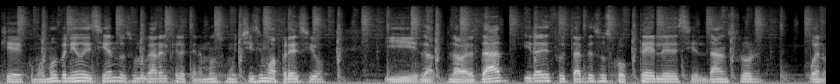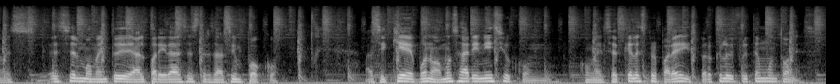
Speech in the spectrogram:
que como hemos venido diciendo es un lugar al que le tenemos muchísimo aprecio y la, verdad ir a disfrutar de esos cócteles y el dance floor, bueno, es, es el momento ideal para ir a desestresarse un poco. Así que bueno, vamos a dar inicio con, con el set que les preparé y espero que lo disfruten montones.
